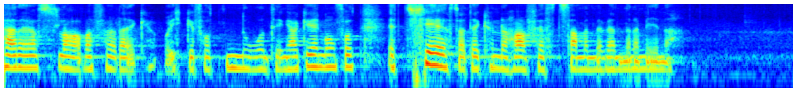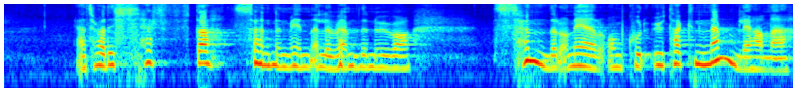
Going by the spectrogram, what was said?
Her er jeg slave for deg og ikke fått noen ting. Jeg har ikke engang fått et kje så at jeg kunne ha fest sammen med vennene mine. Jeg tror jeg hadde kjefta sønnen min, eller hvem det nå var, sønder og ned om hvor utakknemlig han er.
